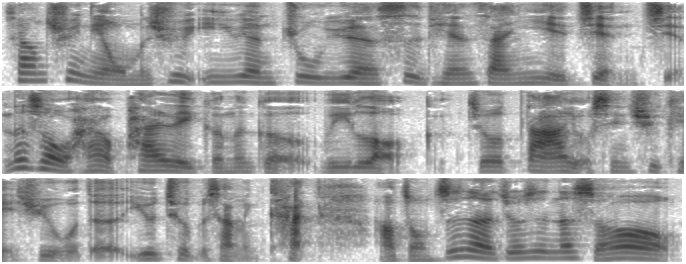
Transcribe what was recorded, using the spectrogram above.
像去年我们去医院住院四天三夜健检，那时候我还有拍了一个那个 vlog，就大家有兴趣可以去我的 YouTube 上面看。好，总之呢，就是那时候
